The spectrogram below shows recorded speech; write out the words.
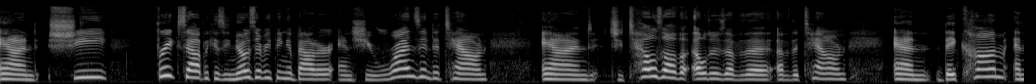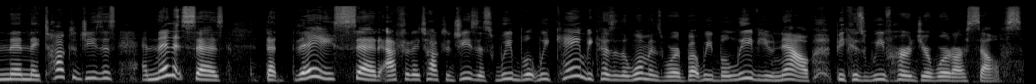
And she freaks out because he knows everything about her and she runs into town and she tells all the elders of the of the town and they come and then they talk to Jesus and then it says that they said after they talked to Jesus we we came because of the woman's word but we believe you now because we've heard your word ourselves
